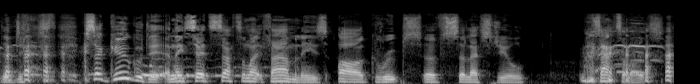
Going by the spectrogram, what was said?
Because I googled it and they said satellite families are groups of celestial satellites.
